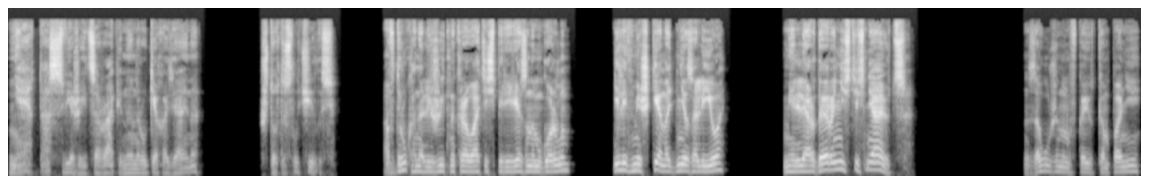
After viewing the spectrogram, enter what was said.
Нет, а свежие царапины на руке хозяина? Что-то случилось. А вдруг она лежит на кровати с перерезанным горлом? Или в мешке на дне залива? Миллиардеры не стесняются. За ужином в кают-компании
